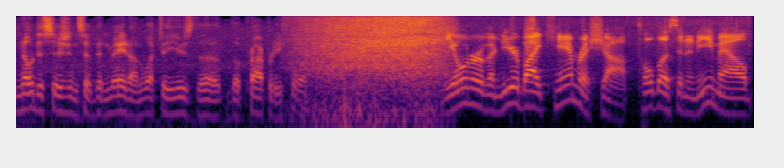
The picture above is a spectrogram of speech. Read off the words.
no decisions have been made on what to use the, the property for. The owner of a nearby camera shop told us in an email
